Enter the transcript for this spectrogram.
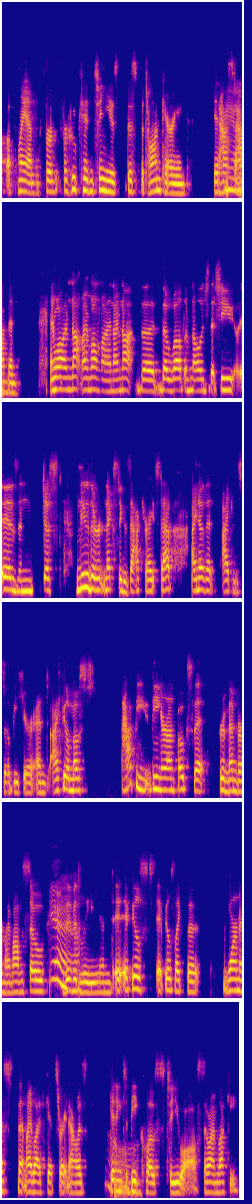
a plan for for who continues this baton carrying. It has yeah. to happen. And while I'm not my mama and I'm not the the wealth of knowledge that she is and just knew the next exact right step, I know that I can still be here. And I feel most happy being around folks that remember my mom so yeah. vividly. And it, it, feels it feels like the warmest that my life gets right now is getting Aww. to be close to you all. So I'm lucky.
